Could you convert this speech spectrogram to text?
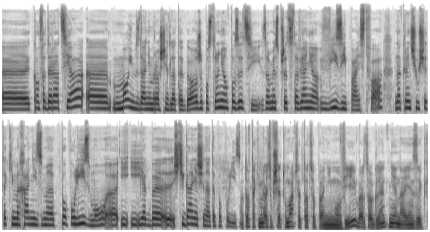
E, Konfederacja e, moim zdaniem rośnie dlatego, że po stronie opozycji zamiast przedstawiania wizji państwa nakręcił się taki mechanizm populizmu e, i, i jakby e, ścigania się na te populizmy. No to w takim razie przetłumaczę to, co pani mówi, bardzo oględnie, na język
